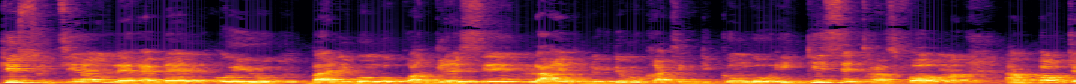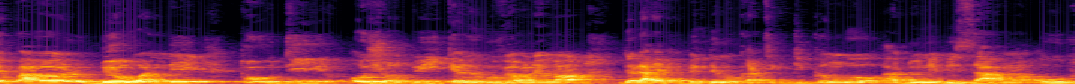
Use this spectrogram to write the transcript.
qui soutient les rebelles oyo bali bongo koagresser la république démocratique du congo et qui se transforme en porte-parole de rwandais pour dire aujourd'hui que le gouvernement de la république démocratique du congo a donné des armes au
